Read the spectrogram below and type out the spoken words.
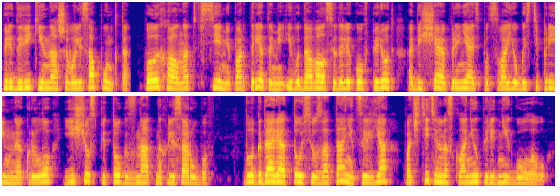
«Передовики нашего лесопункта» полыхал над всеми портретами и выдавался далеко вперед, обещая принять под свое гостеприимное крыло еще спиток знатных лесорубов. Благодаря Тосю за танец Илья почтительно склонил перед ней голову –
